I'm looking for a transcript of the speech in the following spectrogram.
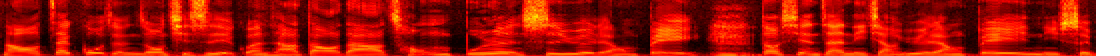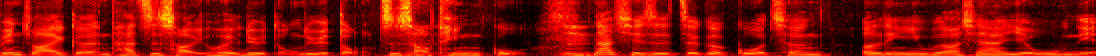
然后在过程中其实也观察到，大家从不认识月亮杯，嗯到现在你讲月亮杯，你随便抓一个人，他至少也会略懂略懂，至少听过。嗯那其实这个过程，二零一五到现在也五年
